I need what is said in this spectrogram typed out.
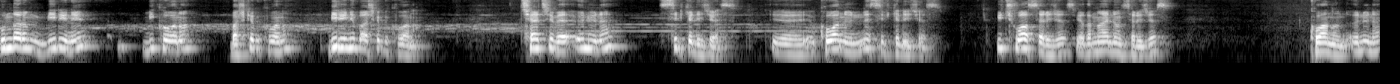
Bunların birini bir kovana, başka bir kovana, birini başka bir kovana. Çerçeve önüne sirkeleyeceğiz. Ee, kovan önüne sirkeleyeceğiz. Bir çuval sereceğiz ya da naylon sereceğiz. Kovanın önüne.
